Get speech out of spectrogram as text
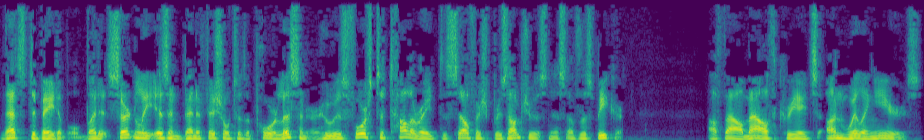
That's debatable, but it certainly isn't beneficial to the poor listener who is forced to tolerate the selfish presumptuousness of the speaker. A foul mouth creates unwilling ears.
